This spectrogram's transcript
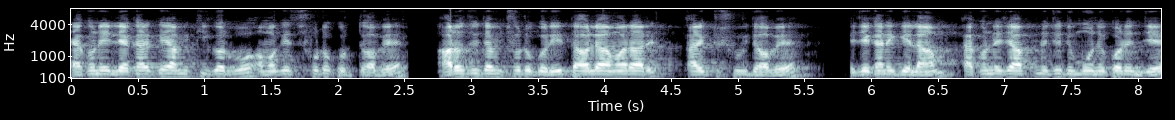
এখন এই লেখাকে আমি কি করব? আমাকে ছোট করতে হবে। আরও যদি আমি ছোট করি, তাহলে আমার আর, আরেকটু সুবিধা হবে। এই যেখানে গেলাম। এখন এই যে আপনি যদি মনে করেন যে,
